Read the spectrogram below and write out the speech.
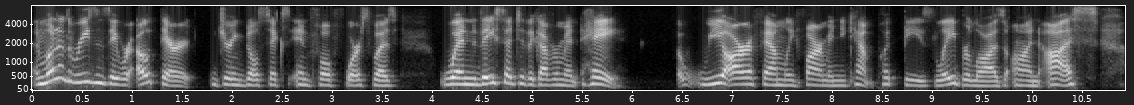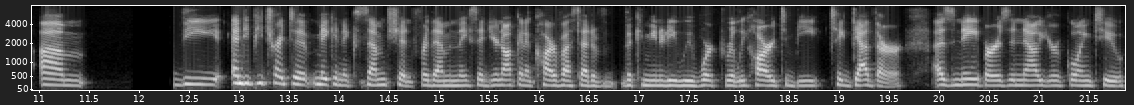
And one of the reasons they were out there during Bill 6 in full force was when they said to the government, hey, we are a family farm and you can't put these labor laws on us. Um, the NDP tried to make an exemption for them and they said, You're not going to carve us out of the community. We worked really hard to be together as neighbors, and now you're going to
